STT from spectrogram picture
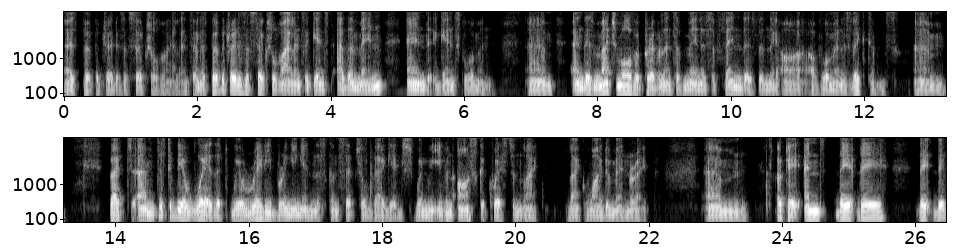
as perpetrators of sexual violence and as perpetrators of sexual violence against other men and against women. Um, and there's much more of a prevalence of men as offenders than there are of women as victims. Um, but um, just to be aware that we're already bringing in this conceptual baggage when we even ask a question like, like why do men rape? Um, okay, and there, there, there, there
